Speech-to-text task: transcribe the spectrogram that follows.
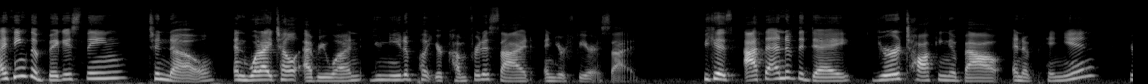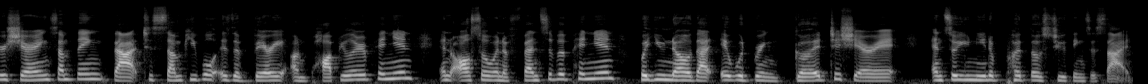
I think the biggest thing to know, and what I tell everyone, you need to put your comfort aside and your fear aside. Because at the end of the day, you're talking about an opinion. You're sharing something that to some people is a very unpopular opinion and also an offensive opinion, but you know that it would bring good to share it. And so you need to put those two things aside.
